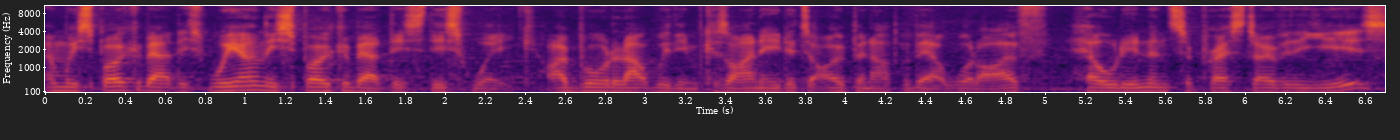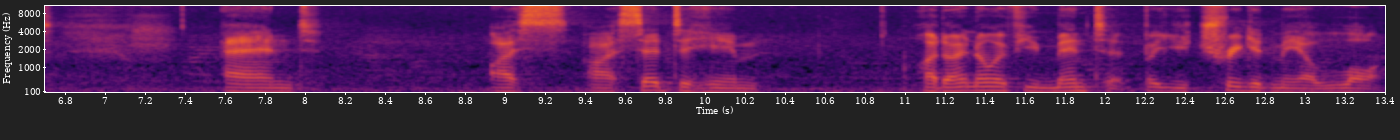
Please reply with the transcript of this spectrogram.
and we spoke about this. We only spoke about this this week. I brought it up with him because I needed to open up about what I've held in and suppressed over the years. And I, I said to him, I don't know if you meant it, but you triggered me a lot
